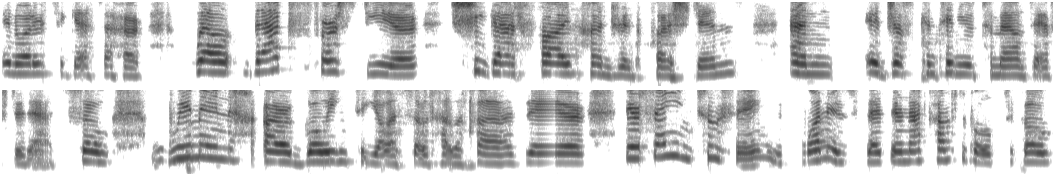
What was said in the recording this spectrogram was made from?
in order to get to her. Well, that first year, she got 500 questions and it just continued to mount after that. So women are going to Yoatzot Halacha. They're, they're saying two things. One is that they're not comfortable to go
